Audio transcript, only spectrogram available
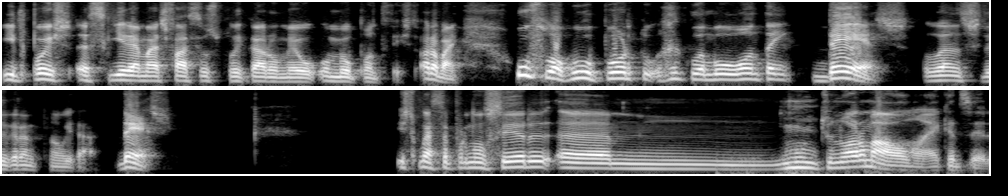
e depois, a seguir, é mais fácil explicar o meu, o meu ponto de vista. Ora bem, o Flóculo Porto reclamou ontem 10 lances de grande penalidade. 10. Isto começa por não ser hum, muito normal, não é? Quer dizer,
